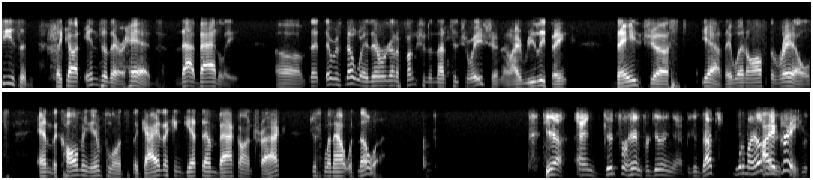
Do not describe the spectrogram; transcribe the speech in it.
season that got into their heads that badly. Uh, that there was no way they were going to function in that situation. And I really think they just, yeah, they went off the rails. And the calming influence, the guy that can get them back on track, just went out with Noah. Yeah, and good for him for doing that because that's one of my other I issues agree. with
